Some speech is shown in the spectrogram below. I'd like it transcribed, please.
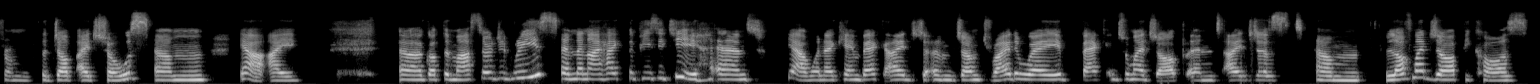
from the job I chose, um, yeah, I uh, got the master degrees and then I hiked the PCT. And yeah, when I came back, I um, jumped right away back into my job, and I just um, love my job because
